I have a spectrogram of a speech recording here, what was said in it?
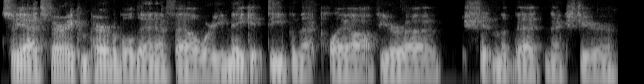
So, yeah, it's very comparable to NFL where you make it deep in that playoff, you're uh, shitting the bed next year.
